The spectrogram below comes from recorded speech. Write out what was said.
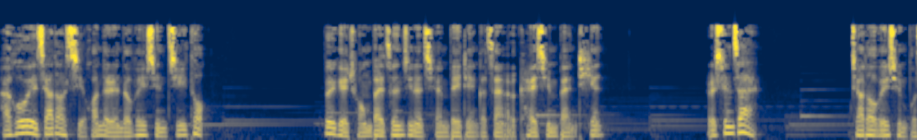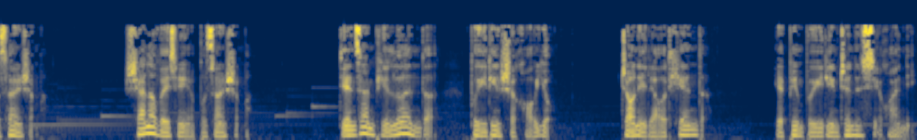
还会为加到喜欢的人的微信激动，为给崇拜尊敬的前辈点个赞而开心半天，而现在，加到微信不算什么，删了微信也不算什么，点赞评论的不一定是好友，找你聊天的，也并不一定真的喜欢你。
